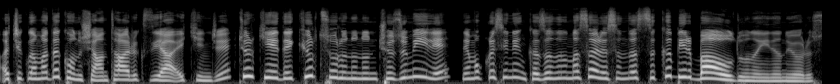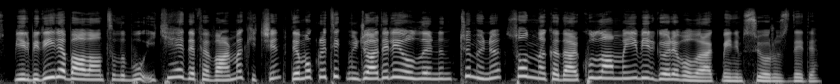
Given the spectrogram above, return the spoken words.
Açıklamada konuşan Tarık Ziya Ekinci, Türkiye'de Kürt sorununun çözümü ile demokrasinin kazanılması arasında sıkı bir bağ olduğuna inanıyoruz. Birbiriyle bağlantılı bu iki hedefe varmak için demokratik mücadele yollarının tümünü sonuna kadar kullanmayı bir görev olarak benimsiyoruz dedi.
